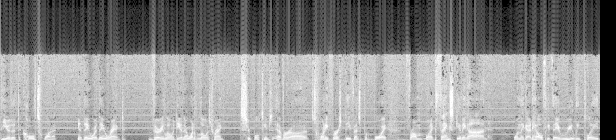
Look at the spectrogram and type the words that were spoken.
the year that the Colts won it. You know, they were they ranked very low indeed. They're one of the lowest ranked Super Bowl teams ever. Uh, 21st defense, but boy, from like Thanksgiving on, when they got healthy, they really played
